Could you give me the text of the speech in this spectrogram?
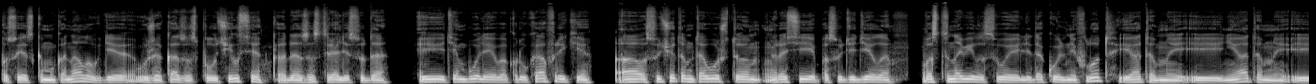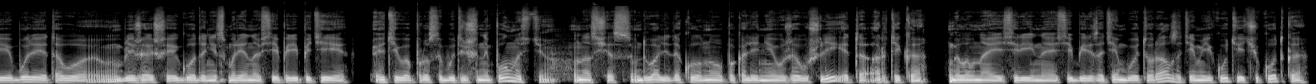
по Суэцкому каналу, где уже казус получился, когда застряли суда. И тем более вокруг Африки. А с учетом того, что Россия, по сути дела, восстановила свой ледокольный флот, и атомный, и неатомный, и более того, в ближайшие годы, несмотря на все перипетии, эти вопросы будут решены полностью. У нас сейчас два ледокола нового поколения уже ушли. Это «Арктика», головная и серийная Сибирь. Затем будет Урал, затем Якутия, Чукотка.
